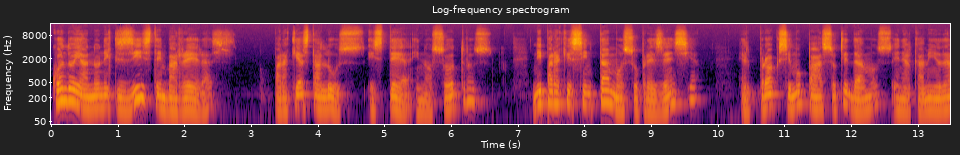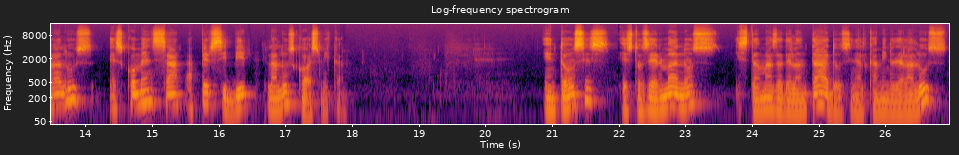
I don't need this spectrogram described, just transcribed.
quando já não existem barreiras para que esta luz esteja em nós, nem para que sintamos sua presença, o próximo passo que damos el caminho de la luz é começar a perceber a luz cósmica. Entonces, estos hermanos estão mais adelantados en el camino de la luz,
